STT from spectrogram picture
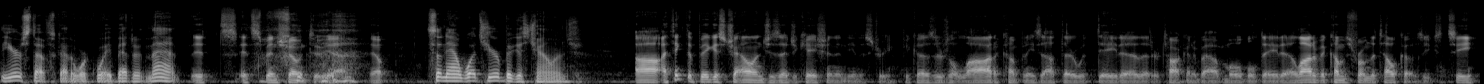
Your stuff's got to work way better than that. It's it's been shown to, yeah, yep. So now, what's your biggest challenge? Uh, I think the biggest challenge is education in the industry because there's a lot of companies out there with data that are talking about mobile data. A lot of it comes from the telcos. You can see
